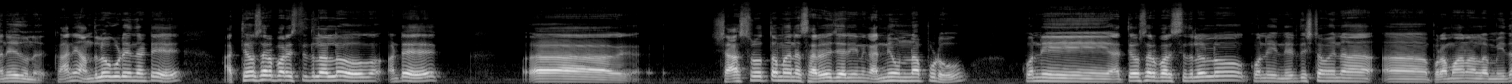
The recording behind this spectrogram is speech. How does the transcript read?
అనేది ఉన్నది. కానీ అందులో కూడా ఏంటంటే అత్యవసర పరిస్థితులలో అంటే శాస్త్రోత్తమైన సర్వే జరిగిన అన్నీ ఉన్నప్పుడు కొన్ని అత్యవసర పరిస్థితులలో కొన్ని నిర్దిష్టమైన ప్రమాణాల మీద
